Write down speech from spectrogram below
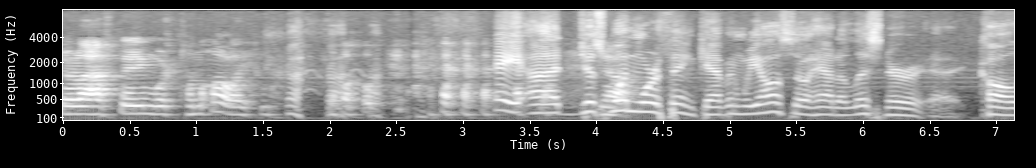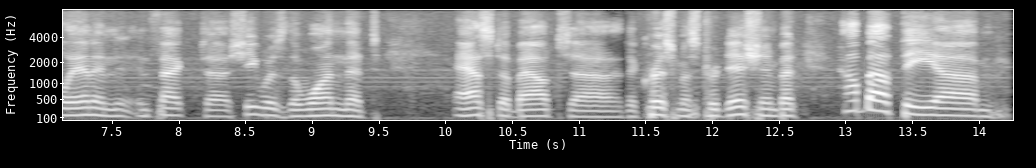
their last name was Tamale. so. hey, uh, just no. one more thing, Kevin. We also had a listener uh, call in, and in fact, uh, she was the one that asked about uh, the Christmas tradition. But how about the um,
